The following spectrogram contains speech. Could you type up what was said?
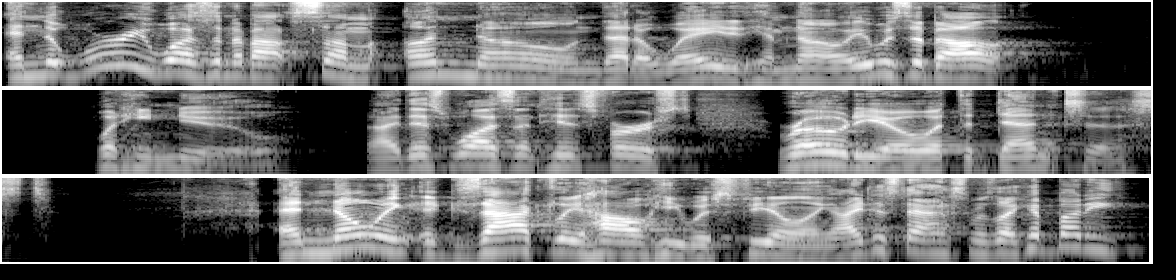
And the worry wasn't about some unknown that awaited him. No, it was about what he knew. Right? This wasn't his first rodeo at the dentist. And knowing exactly how he was feeling, I just asked him, I was like, hey, buddy,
